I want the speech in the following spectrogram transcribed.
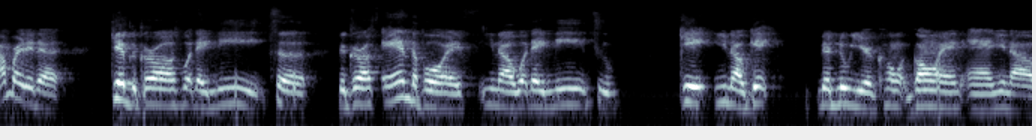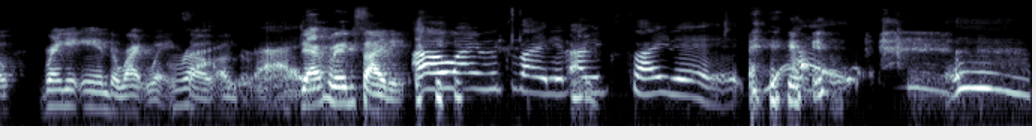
I'm ready to give the girls what they need to the girls and the boys, you know what they need to get you know get the new year co- going and you know bring it in the right way. Right, So I'm right. definitely excited. Oh, I'm excited. I'm excited. Yes.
